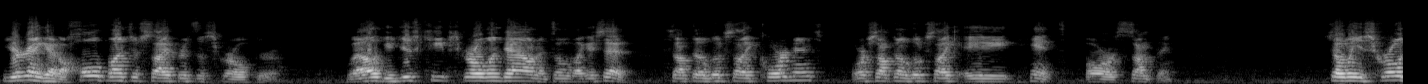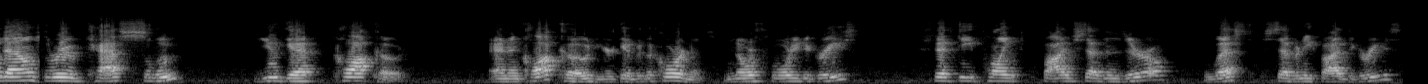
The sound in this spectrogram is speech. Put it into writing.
you're going to get a whole bunch of ciphers to scroll through. Well, you just keep scrolling down until, like I said, something that looks like coordinates, or something that looks like a hint or something. So when you scroll down through Cache Sleuth, you get clock code. And in clock code, you're given the coordinates. North 40 degrees, 50.570, west 75 degrees,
